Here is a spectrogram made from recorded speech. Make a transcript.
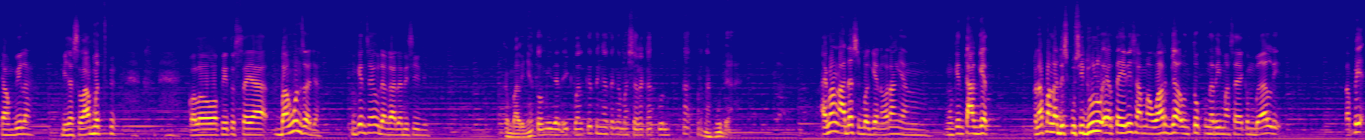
Ya alhamdulillah bisa selamat. Kalau waktu itu saya bangun saja, mungkin saya udah nggak ada di sini. Kembalinya Tommy dan Iqbal ke tengah-tengah masyarakat pun tak pernah mudah emang ada sebagian orang yang mungkin kaget kenapa nggak diskusi dulu RT ini sama warga untuk menerima saya kembali tapi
